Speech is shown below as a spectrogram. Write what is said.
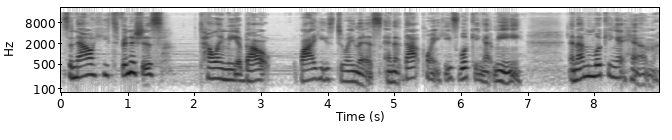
so now he finishes telling me about why he's doing this. And at that point, he's looking at me and I'm looking at him.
